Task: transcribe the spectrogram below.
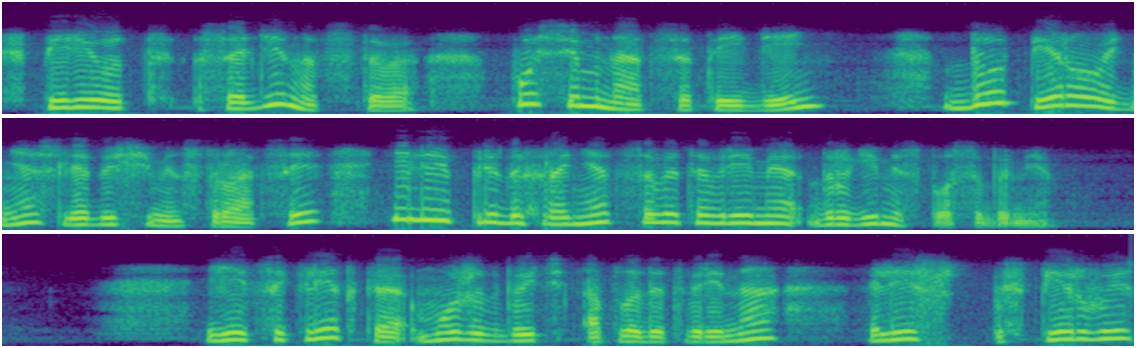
в период с 11 по 17 день до первого дня следующей менструации или предохраняться в это время другими способами. Яйцеклетка может быть оплодотворена лишь в первые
